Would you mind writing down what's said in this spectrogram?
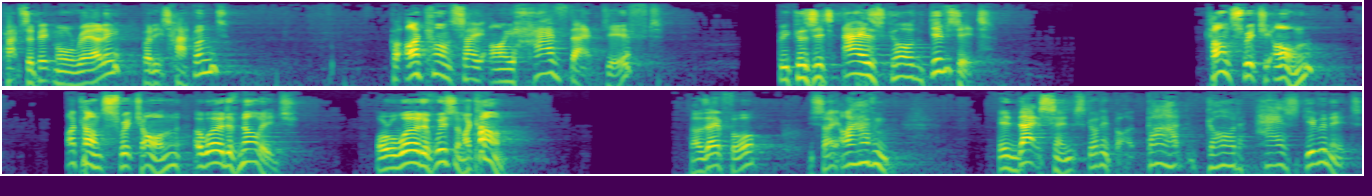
perhaps a bit more rarely, but it's happened. But I can't say I have that gift because it's as God gives it. Can't switch it on. I can't switch on a word of knowledge or a word of wisdom. I can't. So therefore, you say, I haven't, in that sense, got it, but, but God has given it.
